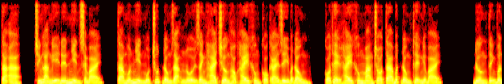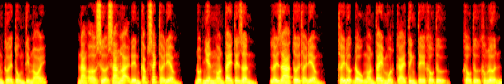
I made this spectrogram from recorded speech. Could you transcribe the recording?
Ta à, chính là nghĩ đến nhìn xem bái, ta muốn nhìn một chút đồng dạng nổi danh hai trường học hay không có cái gì bất đồng, có thể hay không mang cho ta bất đồng thể nghiệm bái. Đường Tĩnh Vân cười tủm tìm nói. Nàng ở sửa sang lại đến cặp sách thời điểm, đột nhiên ngón tay tê dần, lấy ra tới thời điểm, thấy được đầu ngón tay một cái tinh tế khẩu tử, khẩu tử không lớn,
